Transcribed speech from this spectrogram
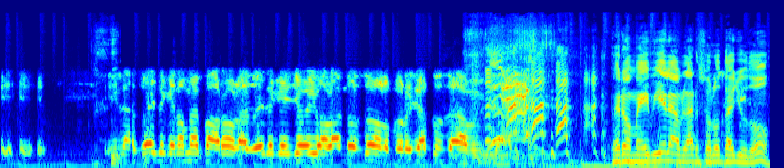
y la suerte que no me paró, la suerte que yo iba hablando solo, pero ya tú sabes. Pero maybe el hablar solo te ayudó.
